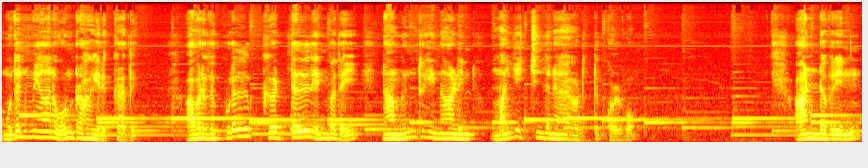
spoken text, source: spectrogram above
முதன்மையான ஒன்றாக இருக்கிறது. அவரது குரல் கேட்டல் என்பதை நாம் இன்றைய நாளின் மைய சிந்தனையாக எடுத்துக்கொள்வோம் ஆண்டவரின்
